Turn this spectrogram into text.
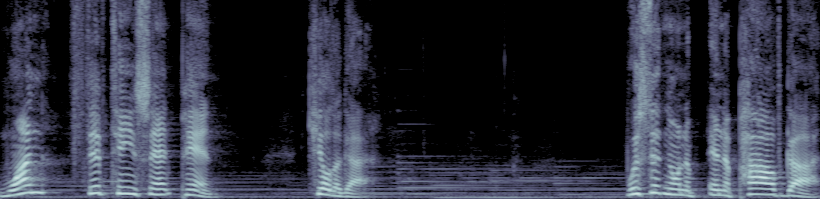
One 15 cent pin killed a guy. We're sitting on the, in the power of God,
